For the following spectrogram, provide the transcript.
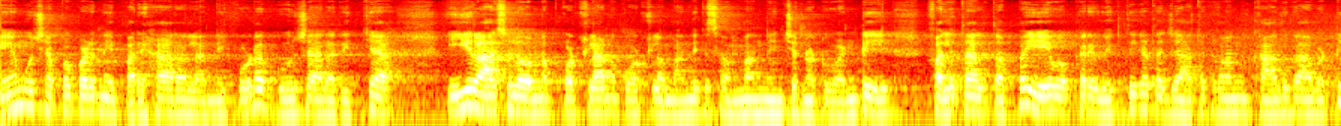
మేము చెప్పబడిన ఈ పరిహారాలన్నీ కూడా గోచార రీత్యా ఈ రాశిలో ఉన్న కోట్లాను కోట్ల మందికి సంబంధించినటువంటి ఫలితాలు తప్ప ఏ ఒక్కరి వ్యక్తిగత జాతకం కాదు కాబట్టి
